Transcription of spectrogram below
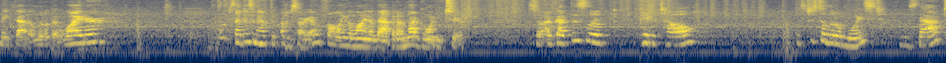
Make that a little bit wider. Oops, that doesn't have to, I'm sorry, I'm following the line of that, but I'm not going to. So I've got this little paper towel. It's just a little moist. Use that.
